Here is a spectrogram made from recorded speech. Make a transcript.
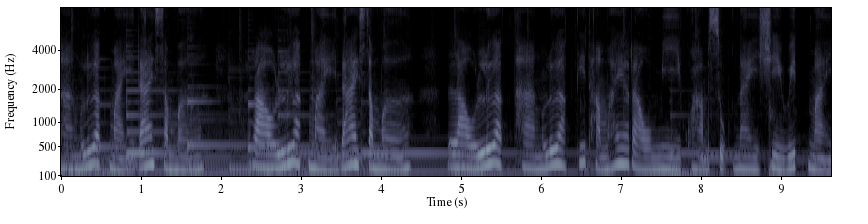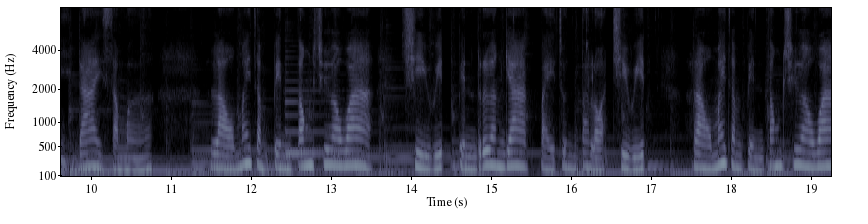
ทางเลือกใหม่ได้เสมอ เราเลือกใหม่ได้เสมอ เราเลือกทางเลือกที่ทำให้เรามีความสุขในชีวิตใหม่ได้เสมอ เราไม่จำเป็นต้องเชื่อว่า ชีวิตเป็นเรื่องยากไปจนตลอดชีวิต เราไม่จำเป็นต้องเชื่อว่า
